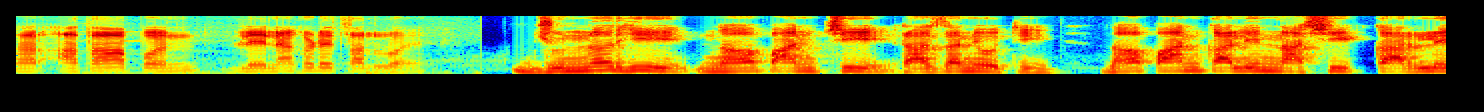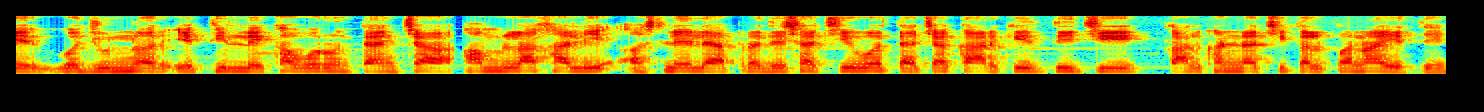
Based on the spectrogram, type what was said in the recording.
तर आता आपण लेण्याकडे चाललो आहे जुन्नर ही नहपानची राजधानी होती. नहपानकालीन नाशिक कार्ले व जुन्नर येथील लेखावरून त्यांच्या अंमलाखाली असलेल्या प्रदेशाची व त्याच्या कारकिर्दीची कालखंडाची कल्पना येते.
